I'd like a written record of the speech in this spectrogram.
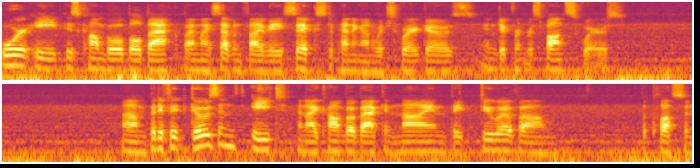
or 8 is comboable back by my 75A6, depending on which square it goes, in different response squares. Um, but if it goes in 8 and I combo back in 9, they do have um, the plus in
